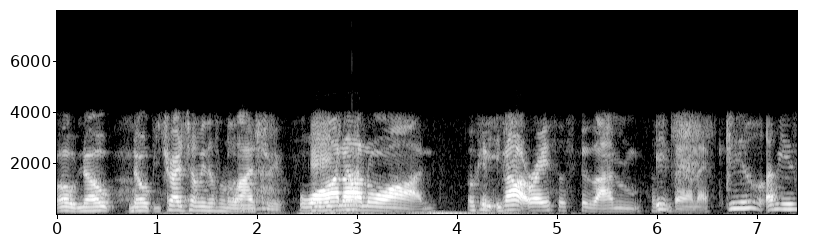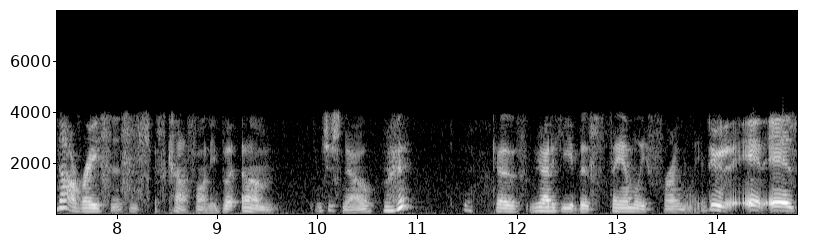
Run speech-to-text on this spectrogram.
Oh no, nope. You tried to tell me this on the live stream. One not- on one. Okay, it's not racist because I'm it's Hispanic. Still, I mean, it's not racist. It's, it's kind of funny, but um, just no, because we got to keep this family friendly. Dude, it is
